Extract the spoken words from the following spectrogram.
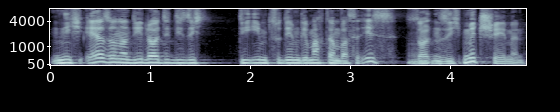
nicht er, sondern die Leute, die sich, die ihm zu dem gemacht haben, was er ist, Hm. sollten sich mitschämen.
